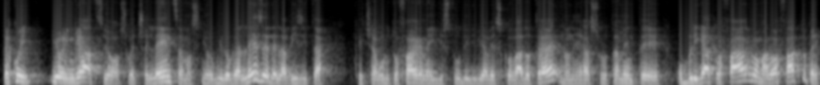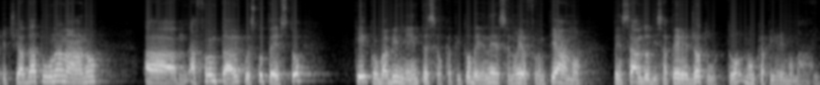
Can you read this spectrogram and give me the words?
Per cui io ringrazio Sua Eccellenza, Monsignor Guido Gallese, della visita che ci ha voluto fare negli studi di Via Vescovado 3, non era assolutamente obbligato a farlo, ma lo ha fatto perché ci ha dato una mano a affrontare questo testo che probabilmente, se ho capito bene, se noi affrontiamo pensando di sapere già tutto, non capiremo mai.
